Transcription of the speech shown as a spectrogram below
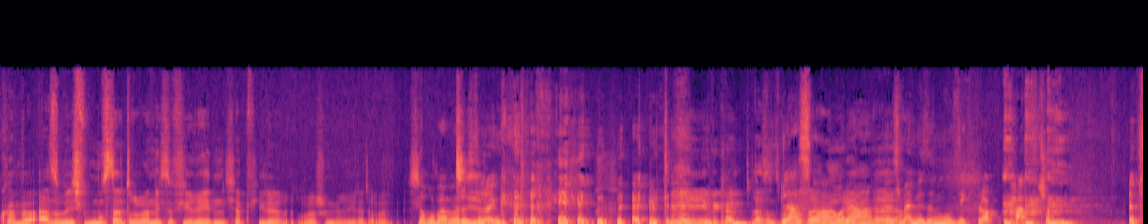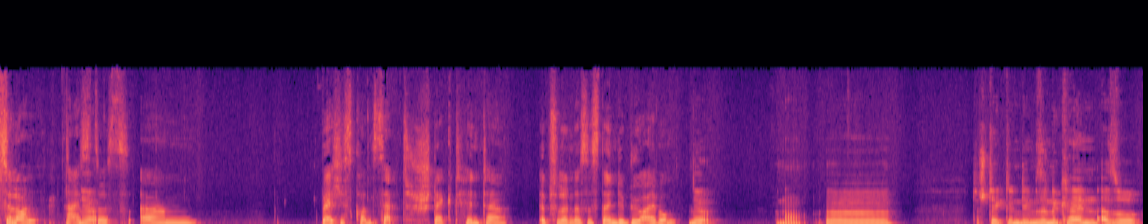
können wir, also ich muss darüber nicht so viel reden. Ich habe viel darüber schon geredet, aber ich, Worüber würdest die- du denn gerne reden? Nee, wir können, lass uns mal Lass das mal, oder? reden. Ja, Ich ja. meine, wir sind Musikblog, passt schon. Y heißt Ja. es. Ähm, welches Konzept steckt hinter Y? Das ist dein Debütalbum? Ja, genau. Äh, da steckt in dem Sinne kein, also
